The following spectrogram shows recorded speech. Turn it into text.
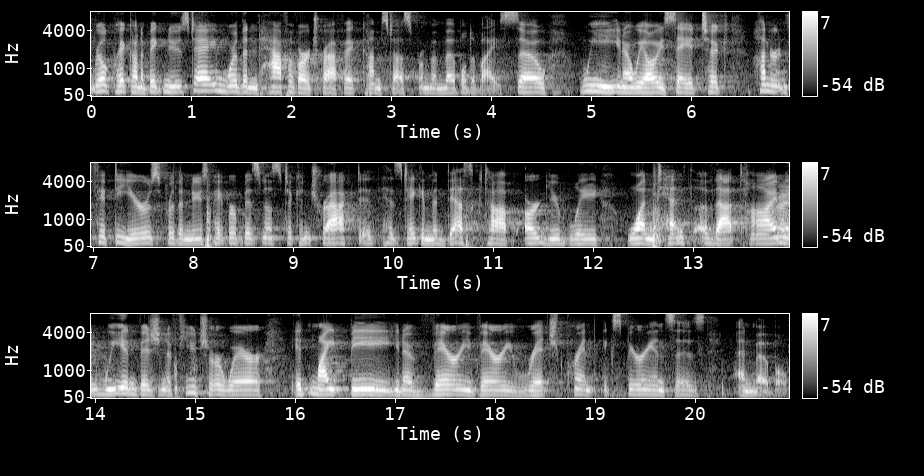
real quick, on a big news day, more than half of our traffic comes to us from a mobile device. So we, you know, we always say it took 150 years for the newspaper business to contract. It has taken the desktop arguably one tenth of that time, and we envision a future where it might be, you know, very, very rich print experiences and mobile.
